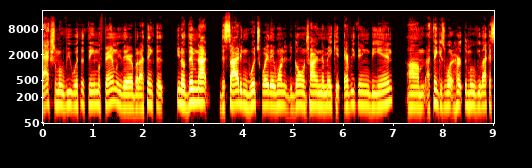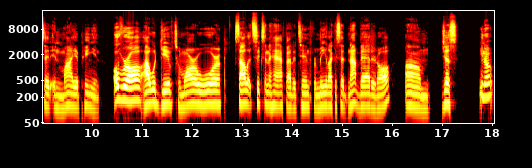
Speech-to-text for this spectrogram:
action movie with a theme of family there. But I think that you know them not deciding which way they wanted to go and trying to make it everything be in, um, I think is what hurt the movie. Like I said, in my opinion, overall, I would give Tomorrow War solid six and a half out of ten for me. Like I said, not bad at all. Um, just you know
